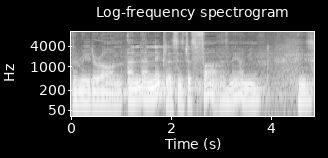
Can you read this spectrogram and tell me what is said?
the reader on. And and Nicholas is just fun, isn't he? I mean. He's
